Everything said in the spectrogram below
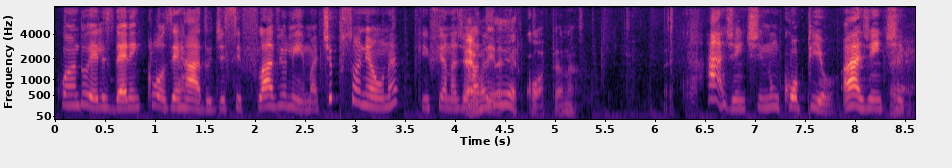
quando eles derem close errado, disse Flávio Lima. Tipo sonhão, né? Que enfia na É, mas geladeira. aí é cópia, né? É cópia. A gente não copiou. A gente. É.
